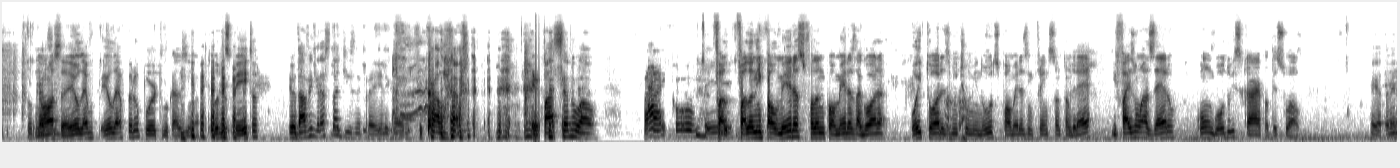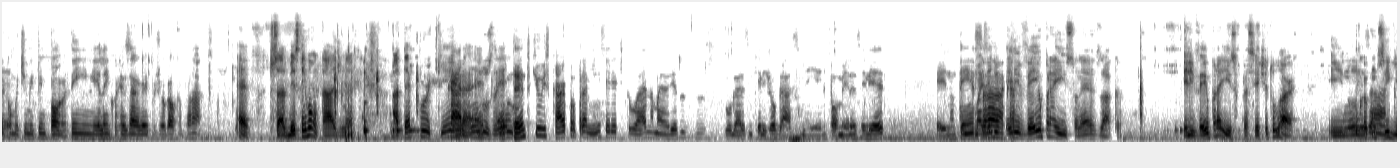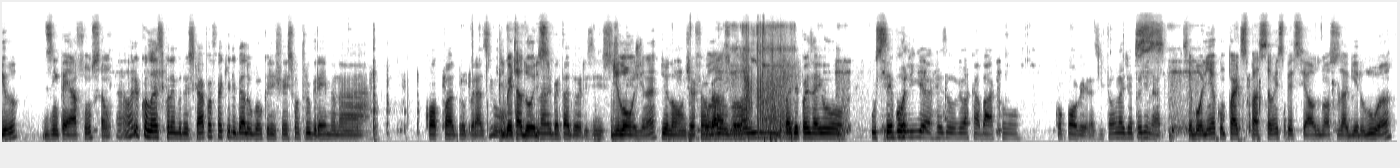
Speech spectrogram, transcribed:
Nossa, eu levo, eu levo pro aeroporto, Lucasinho. Com todo respeito. Eu dava ingresso da Disney pra ele, cara. Ficar lá. Passe anual. Vai. Fal falando em Palmeiras, falando em Palmeiras agora, 8 horas e 21 minutos, Palmeiras enfrenta Santo André e faz 1 a 0 com um gol do Scarpa, pessoal. É, tá vendo é... como o time tem, tem elenco reserva aí pra jogar o campeonato? É, precisa ver se tem vontade, né? Até porque Cara, um dos é, é tanto que o Scarpa para mim seria titular na maioria dos, dos, lugares em que ele jogasse, né? E ele, Palmeiras, ele é ele não tem essa Mas ele, ele veio para isso, né, Zaca? Ele veio para isso, para ser titular. E nunca Exato. conseguiu desempenhar a função. O único lance que eu lembro do Scarpa foi aquele belo gol que ele fez contra o Grêmio na Copa do Brasil. Libertadores. Na Libertadores, isso. De longe, né? De longe. Foi um belo gol. Mas depois aí o, o Cebolinha resolveu acabar com, com o Palmeiras. Então não adiantou de nada. Cebolinha com participação especial do nosso zagueiro Luan,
